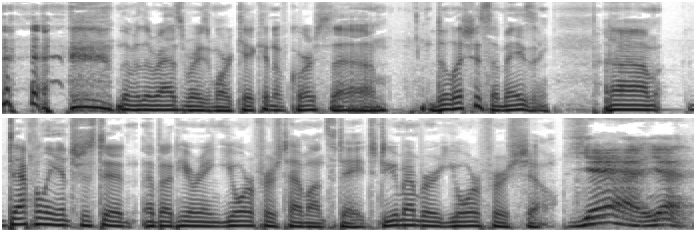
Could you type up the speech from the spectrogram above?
the, the raspberries more kicking, of course. Um, delicious, amazing. Um, definitely interested about hearing your first time on stage. Do you remember your first show? Yeah, yeah.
